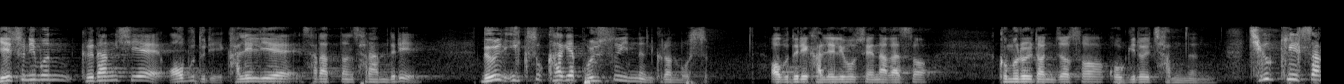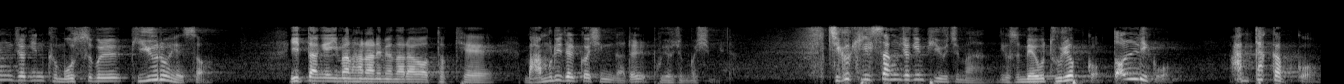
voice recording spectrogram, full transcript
예수님은 그 당시에 어부들이 갈릴리에 살았던 사람들이 늘 익숙하게 볼 수 있는 그런 모습. 어부들이 갈릴리 호수에 나가서 그물을 던져서 고기를 잡는 지극히 일상적인 그 모습을 비유로 해서 이 땅에 임한 하나님의 나라가 어떻게 마무리될 것인가를 보여준 것입니다. 지극히 일상적인 비유지만 이것은 매우 두렵고 떨리고 안타깝고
